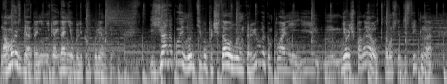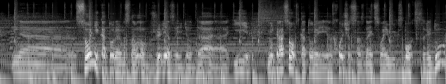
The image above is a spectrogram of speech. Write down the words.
На мой взгляд, они никогда не были конкурентами. Я такой, ну, типа, почитал его интервью в этом плане, и мне очень понравилось, потому что действительно Sony, которая в основном в железо идет, да, и Microsoft, который хочет создать свою Xbox среду,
